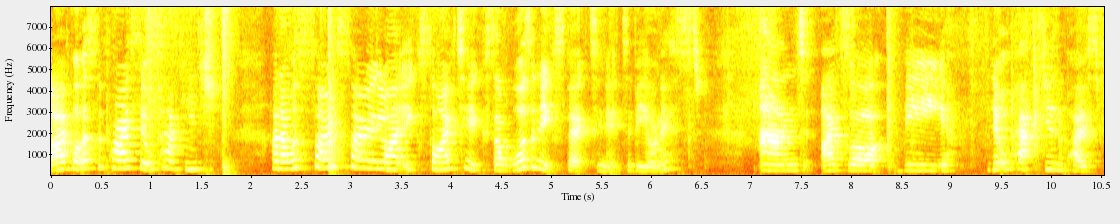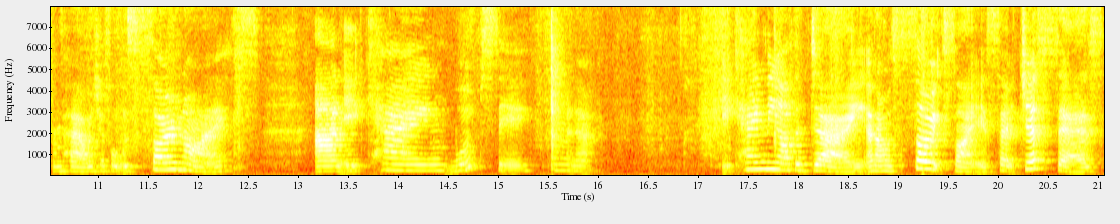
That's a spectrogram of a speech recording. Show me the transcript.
I've got a surprise little package and I was so, so like excited because I wasn't expecting it to be honest. And I got the little package in the post from her which I thought was so nice. And it came, whoopsie, a minute it came the other day and I was so excited. So it just says,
